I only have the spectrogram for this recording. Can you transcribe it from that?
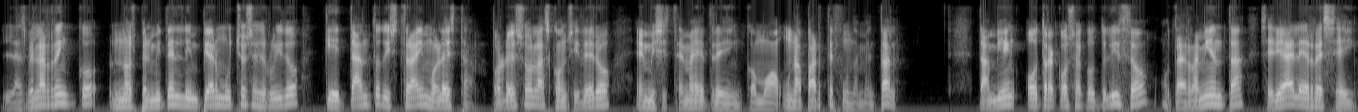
las velas Renko nos permiten limpiar mucho ese ruido que tanto distrae y molesta. Por eso las considero en mi sistema de trading como una parte fundamental. También otra cosa que utilizo, otra herramienta, sería el RSI,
